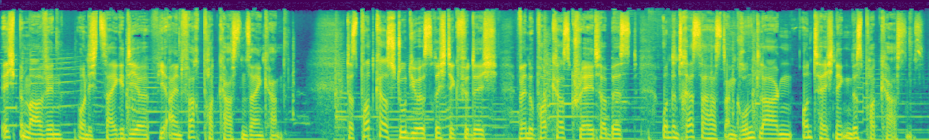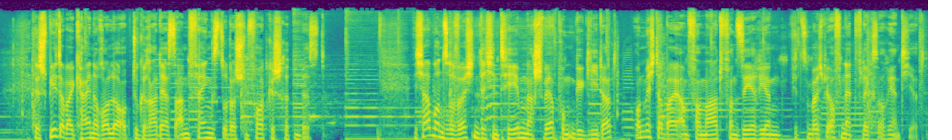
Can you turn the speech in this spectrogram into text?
Ich bin Marvin und ich zeige dir, wie einfach Podcasten sein kann. Das Podcast-Studio ist richtig für dich, wenn du Podcast-Creator bist und Interesse hast an Grundlagen und Techniken des Podcastens. Es spielt dabei keine Rolle, ob du gerade erst anfängst oder schon fortgeschritten bist. Ich habe unsere wöchentlichen Themen nach Schwerpunkten gegliedert und mich dabei am Format von Serien wie zum Beispiel auf Netflix orientiert.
